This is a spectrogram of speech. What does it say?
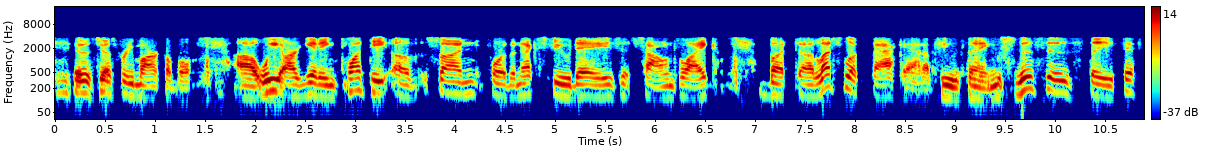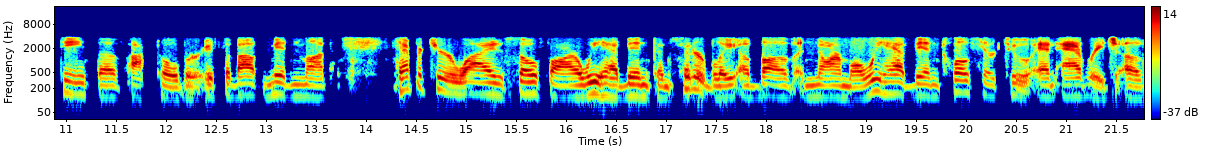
it was just remarkable. Uh, we are getting plenty of sun for the next few days. It sounds like, but uh, let's look back at a few things. This is the 15th of October. It's about mid-month. Temperature wise, so far, we have been considerably above normal. We have been closer to an average of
